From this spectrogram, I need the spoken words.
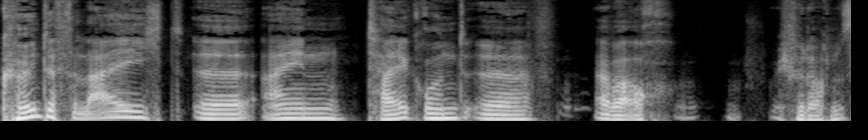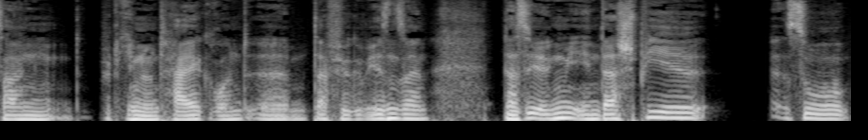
könnte vielleicht äh, ein Teilgrund, äh, aber auch, ich würde auch sagen, wirklich nur ein Teilgrund äh, dafür gewesen sein, dass sie irgendwie in das Spiel so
